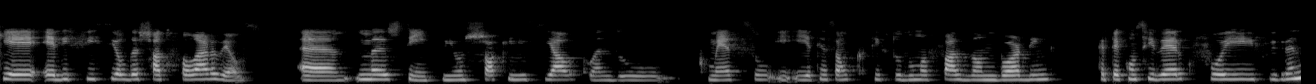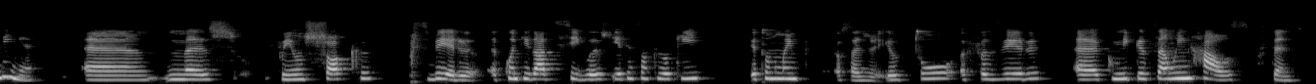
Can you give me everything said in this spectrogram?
que é, é difícil deixar de falar deles. Uh, mas sim, foi um choque inicial quando começo, e, e, atenção que tive toda uma fase de onboarding que até considero que foi, foi grandinha. Uh, mas foi um choque perceber a quantidade de siglas, e atenção que eu aqui, eu estou numa, ou seja, eu estou a fazer a comunicação in-house, portanto,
